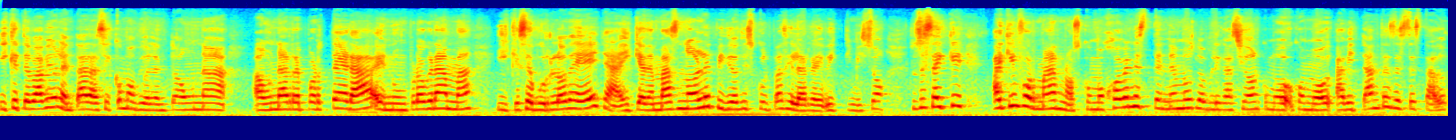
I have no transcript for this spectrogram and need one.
y que te va a violentar, así como violentó a una, a una reportera en un programa y que se burló de ella y que además no le pidió disculpas y la revictimizó. Entonces hay que, hay que informarnos, como jóvenes tenemos la obligación, como, como habitantes de este estado,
